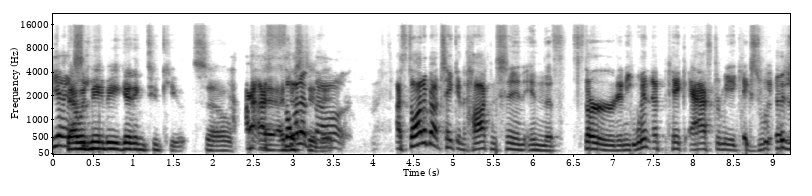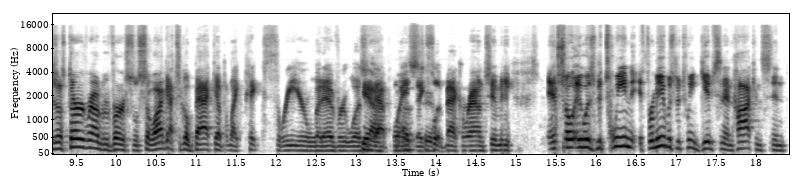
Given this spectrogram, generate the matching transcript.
yeah, that see, would maybe getting too cute. So I, I, I thought about. I thought about taking Hockenson in the third, and he went a pick after me. It was a third round reversal, so I got to go back up like pick three or whatever it was yeah, at that point. They flipped back around to me, and so it was between for me. It was between Gibson and Hockenson,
